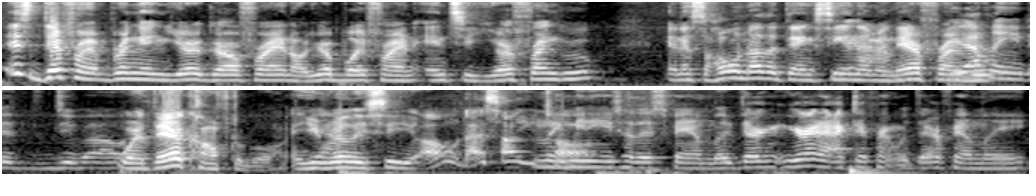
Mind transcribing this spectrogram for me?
it's different bringing your girlfriend or your boyfriend into your friend group, and it's a whole nother thing seeing them in their friend You group need to do both. where they're comfortable, and you Yeah. really see, oh, that's how you like talk. meeting each other's family. Like they're you're gonna act different with their family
